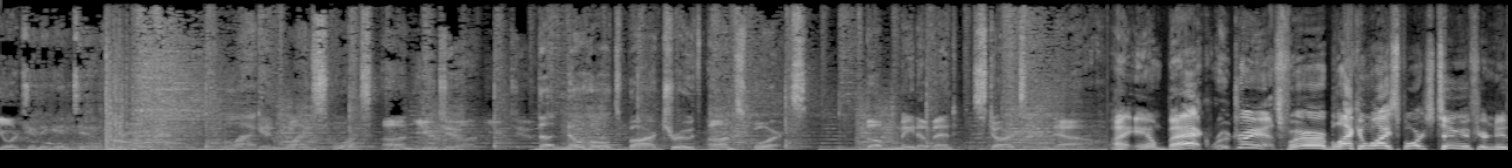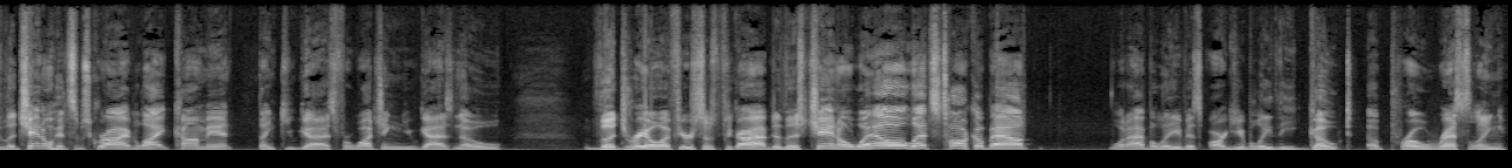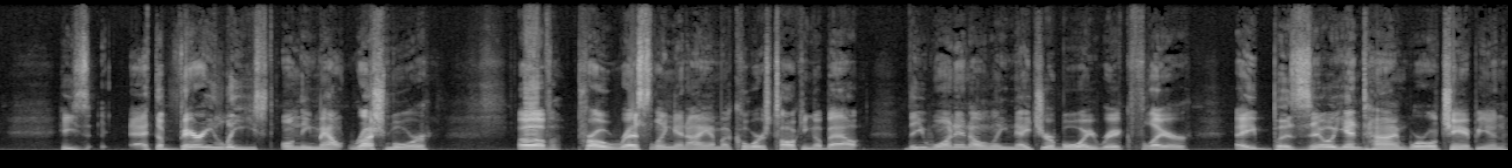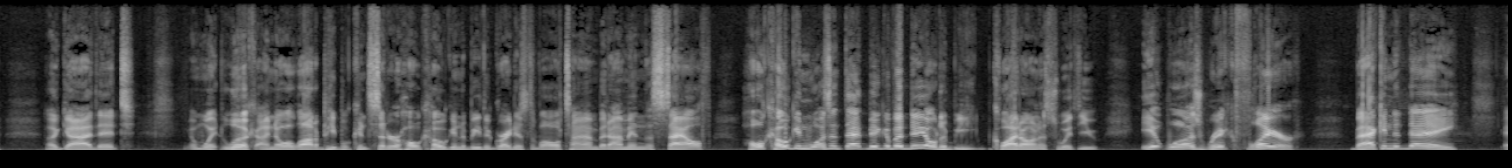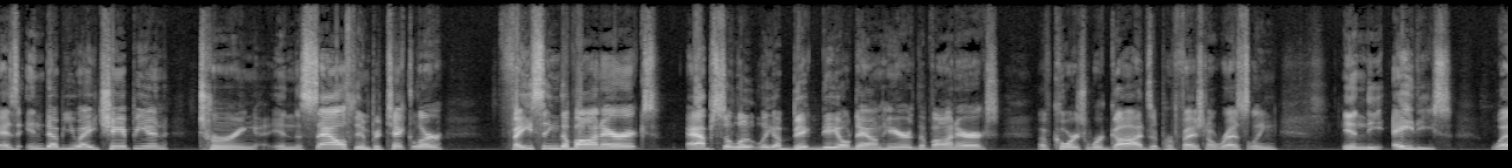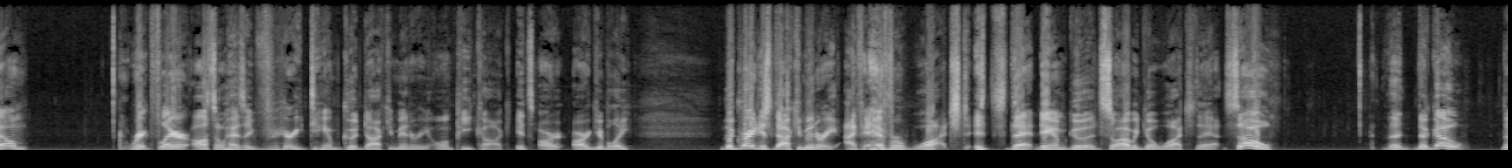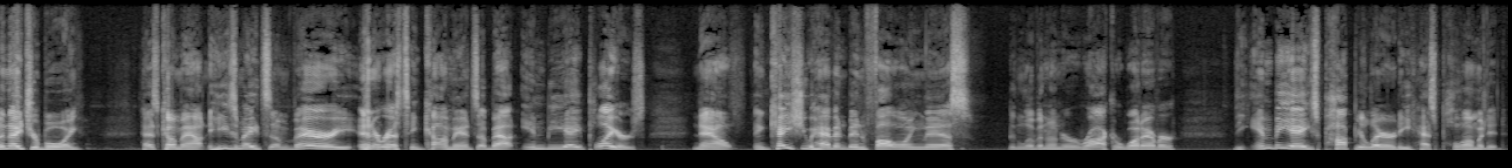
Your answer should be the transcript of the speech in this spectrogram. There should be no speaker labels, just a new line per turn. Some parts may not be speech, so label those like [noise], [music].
You're tuning into Black and White Sports on YouTube. The no holds barred truth on sports. The main event starts now.
I am back. Rodrance for Black and White Sports 2. If you're new to the channel, hit subscribe, like, comment. Thank you guys for watching. You guys know the drill. If you're subscribed to this channel, well, let's talk about what I believe is arguably the GOAT of pro wrestling. He's at the very least on the Mount Rushmore of pro wrestling, and I am, of course, talking about the one and only Nature Boy Ric Flair, a bazillion time world champion, a guy that. And look, I know a lot of people consider Hulk Hogan to be the greatest of all time, but I'm in the South. Hulk Hogan wasn't that big of a deal, to be quite honest with you. It was Ric Flair back in the day as NWA champion, touring in the South in particular, facing the Von Erichs. Absolutely a big deal down here. The Von Erichs, of course, were gods of professional wrestling in the 80s. Well, Ric Flair also has a very [laughs] damn good documentary on Peacock. It's ar- arguably the greatest documentary I've [laughs] ever watched. It's that damn good. So I would go watch that. So the the goat, the nature boy, has come out. He's made some very [laughs] interesting comments about NBA players. Now, in case you haven't been following this, been living under a rock or whatever, the NBA's popularity has plummeted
